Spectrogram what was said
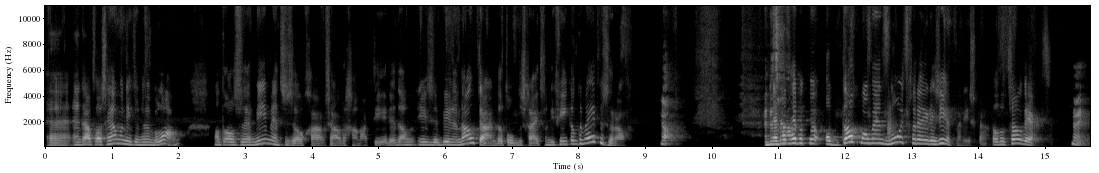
Uh, en dat was helemaal niet in hun belang. Want als uh, meer mensen zo ga, zouden gaan acteren, dan is er binnen no time dat onderscheid van die vierkante meters eraf. Ja. En dat, en dat heb ik me op dat moment nooit gerealiseerd, Mariska, dat het zo werkt. Nee.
